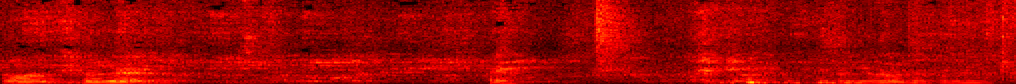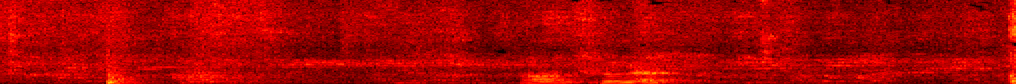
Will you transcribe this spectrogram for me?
然后听着，哎，正经的东西，然后听着，我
